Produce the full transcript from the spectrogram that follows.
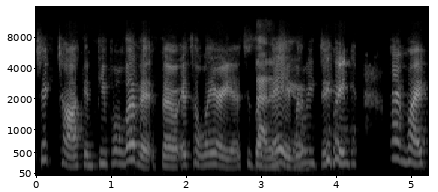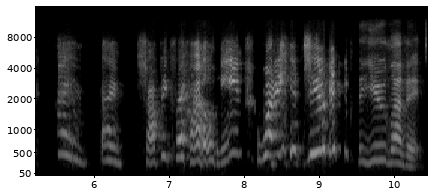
TikTok and people love it. So it's hilarious. He's that like, hey, what are we doing? I'm like, I'm I'm shopping for Halloween. What are you doing? You love it.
